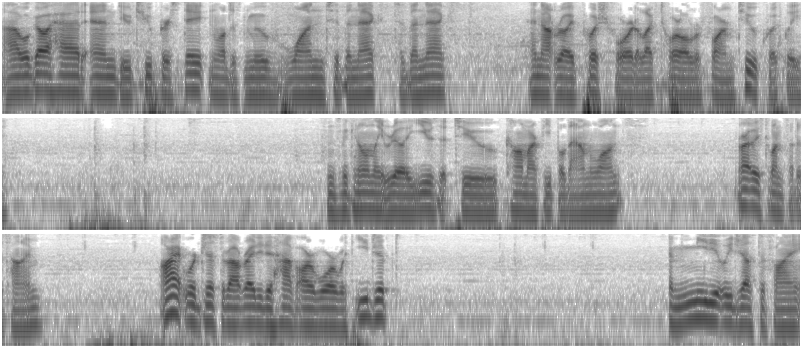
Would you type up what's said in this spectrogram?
Uh, we'll go ahead and do two per state, and we'll just move one to the next, to the next, and not really push forward electoral reform too quickly. Since we can only really use it to calm our people down once, or at least once at a time. Alright, we're just about ready to have our war with Egypt. Immediately justifying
